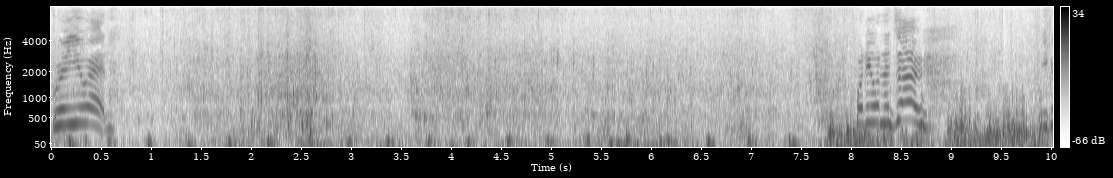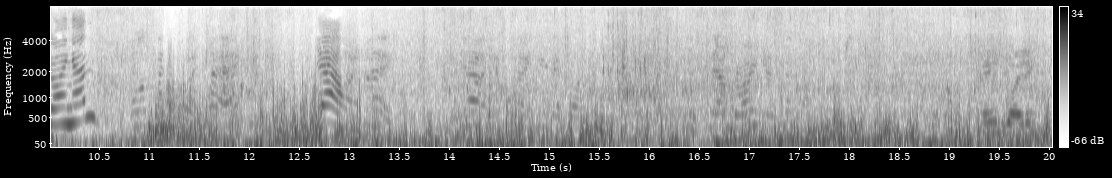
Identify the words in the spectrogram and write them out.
Where are you at? What do you want to do? You going in? Yeah. He's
